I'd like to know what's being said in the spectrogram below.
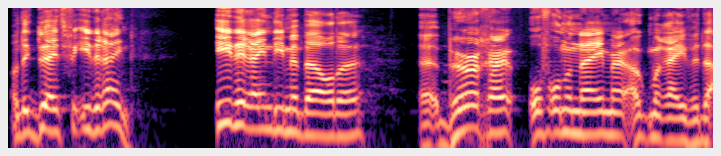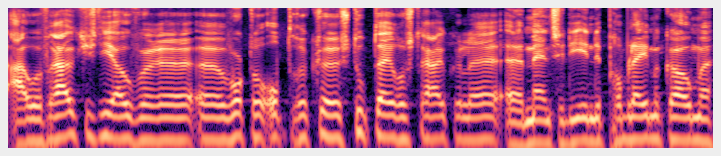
Want ik deed het voor iedereen. Iedereen die me belde, eh, burger of ondernemer, ook maar even de oude vrouwtjes die over eh, eh, wortelopdruk, stoeptegels struikelen, mensen die in de problemen komen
